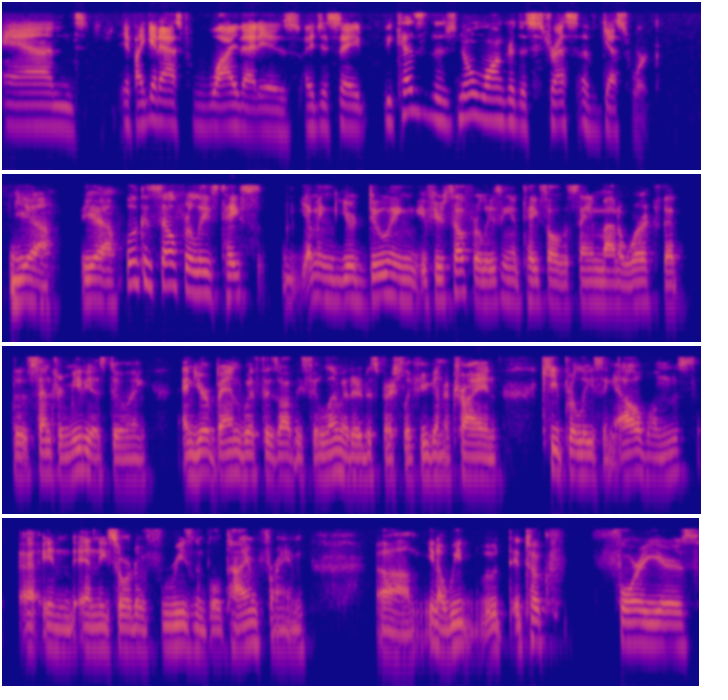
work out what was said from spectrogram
And if I get asked why that is, I just say because there's no longer the stress of guesswork. Yeah, yeah. Well, because self-release takes. I mean, you're doing if you're self-releasing, it takes all the same amount of work that the Century Media is doing, and your bandwidth is obviously limited, especially if you're going to try and keep releasing albums uh, in any sort of reasonable time frame. Um, you know, we it took four years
